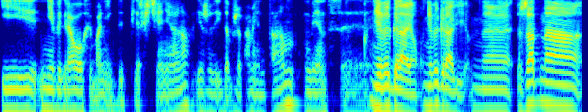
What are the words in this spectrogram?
i nie wygrało chyba nigdy pierścienia, jeżeli dobrze pamiętam, więc... Y, nie wygrają, nie wygrali. E, żadna,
